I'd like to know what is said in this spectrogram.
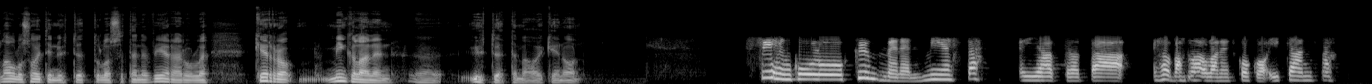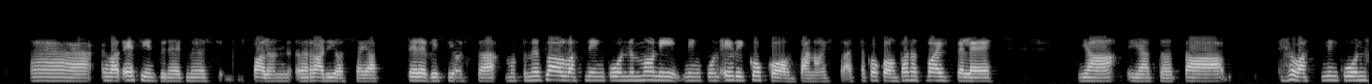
laulusoitinyhtiö tulossa tänne vierailulle. Kerro, minkälainen yhtiö tämä oikein on? Siihen kuuluu kymmenen miestä ja tota, he ovat laulaneet koko ikänsä. he ovat esiintyneet myös paljon radiossa ja televisiossa, mutta myös laulavat niin kuin moni niin kuin eri kokoonpanoista, että kokoonpanot vaihtelee ja, ja tota, he ovat niin kuin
